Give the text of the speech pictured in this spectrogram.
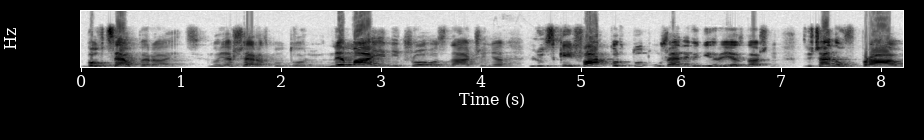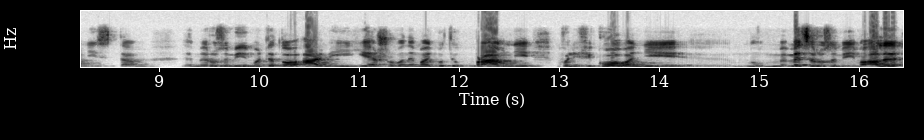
Бо в це опирається. Ну я ще раз повторюю: немає нічого значення. Людський фактор тут уже не відіграє значення. Звичайно, вправність там. Ми розуміємо, для того армії є, що вони мають бути вправні, кваліфіковані. Ну, ми це розуміємо. Але,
